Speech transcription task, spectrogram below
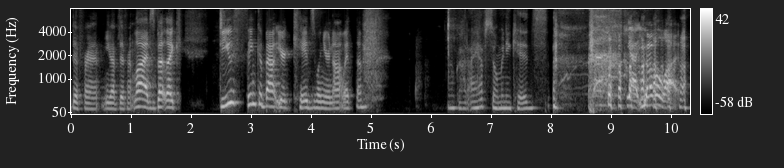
different. You have different lives, but like, do you think about your kids when you're not with them? Oh God, I have so many kids. yeah, you have a lot.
